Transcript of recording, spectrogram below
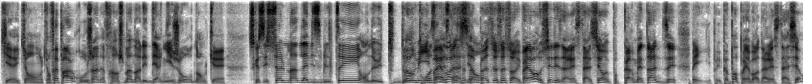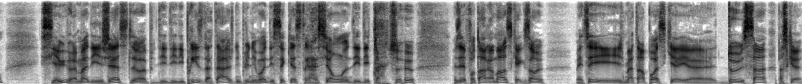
qui, euh, qui, ont, qui ont fait peur aux gens, franchement, dans les derniers jours. Donc, est-ce que c'est seulement de la visibilité? On a eu deux ou trois arrestations. C'est ça, Il va y avoir aussi des arrestations pour permettant de dire, mais il peut, peut pas, pas y avoir d'arrestation s'il y a eu vraiment des gestes, là, puis des, prises d'otages, ni plus ni moins, des séquestrations, des, des tortures, il faut en ramasser quelques-uns. Mais tu sais, je m'attends pas à ce qu'il y ait 200, euh, parce que,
